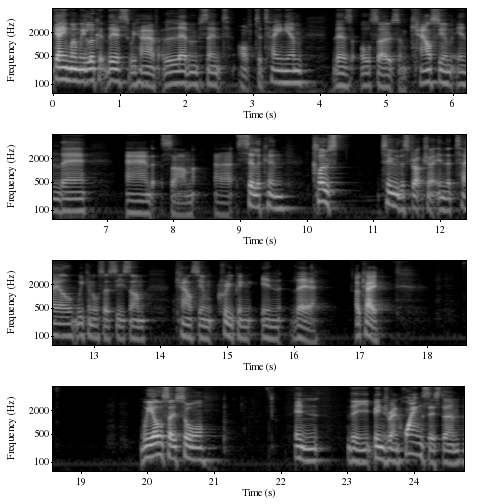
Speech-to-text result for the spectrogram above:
Again, when we look at this, we have 11% of titanium. There's also some calcium in there and some uh, silicon. Close to the structure in the tail, we can also see some calcium creeping in there. Okay. We also saw in the Binzhuren Huang system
